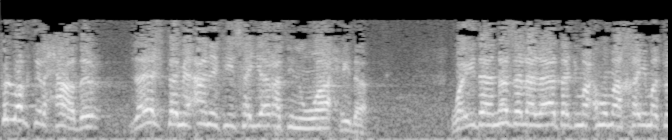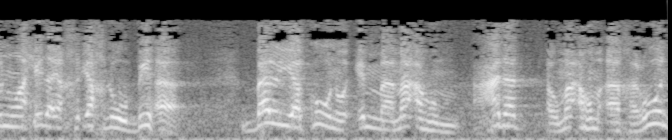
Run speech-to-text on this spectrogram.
في الوقت الحاضر لا يجتمعان في سيارة واحدة. وإذا نزل لا تجمعهما خيمة واحدة يخلو بها. بل يكون إما معهم عدد أو معهم آخرون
